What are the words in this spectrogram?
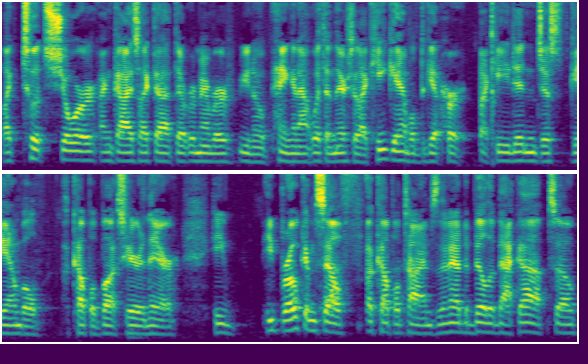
like Toots Shor and guys like that that remember you know hanging out with him, they're like he gambled to get hurt. Like he didn't just gamble a couple bucks here and there. He he broke himself a couple times, and then had to build it back up. So.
